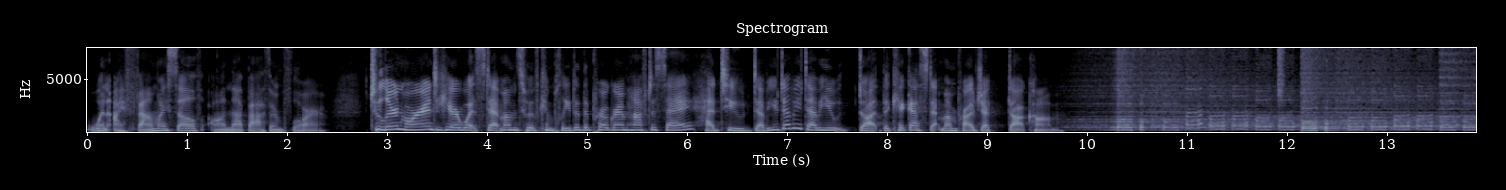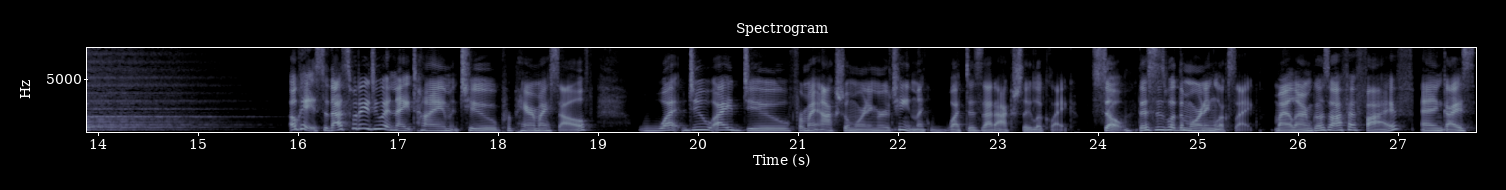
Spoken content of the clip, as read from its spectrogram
when I found myself on that bathroom floor. To learn more and to hear what stepmoms who have completed the program have to say, head to www.thekickassstepmomproject.com. Okay, so that's what I do at nighttime to prepare myself what do I do for my actual morning routine? Like, what does that actually look like? So, this is what the morning looks like. My alarm goes off at five. And, guys,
